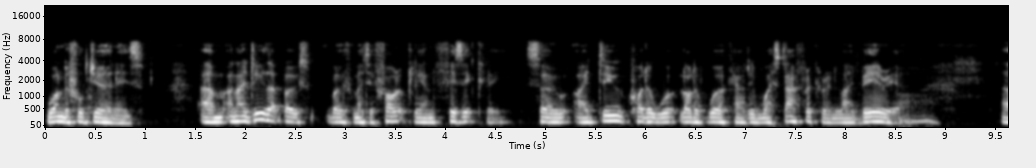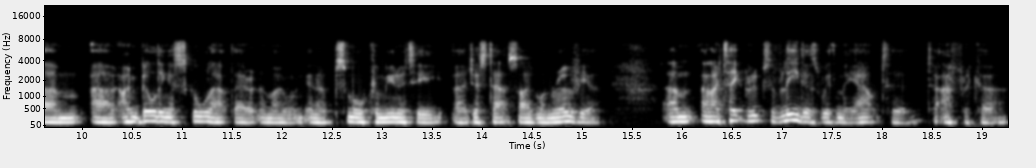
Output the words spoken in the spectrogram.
wonderful journeys. Um, and I do that both both metaphorically and physically. So I do quite a lot of work out in West Africa, in Liberia. Um, uh, I'm building a school out there at the moment in a small community uh, just outside Monrovia. Um, and I take groups of leaders with me out to, to Africa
